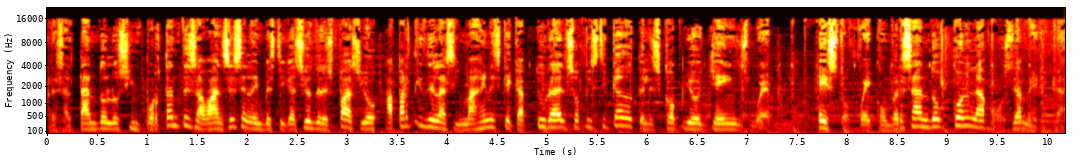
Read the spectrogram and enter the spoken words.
resaltando los importantes avances en la investigación del espacio a partir de las imágenes que captura el sofisticado telescopio James Webb. Esto fue conversando con la voz de América.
